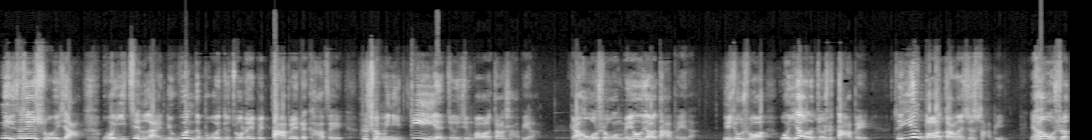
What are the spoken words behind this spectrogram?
你自己数一下，我一进来，你问都不问就做了一杯大杯的咖啡，这说明你第一眼就已经把我当傻逼了。然后我说我没有要大杯的，你就说我要的就是大杯，这又把我当了是傻逼。然后我说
